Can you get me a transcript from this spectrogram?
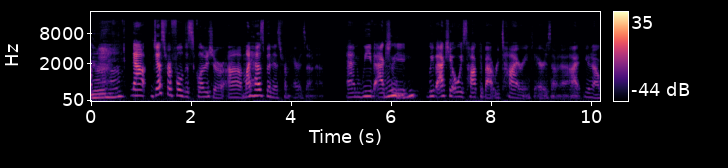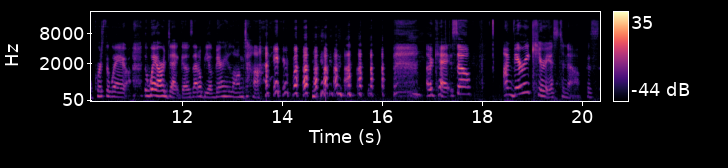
Uh-huh. now just for full disclosure uh, my husband is from Arizona and we've actually mm-hmm we've actually always talked about retiring to Arizona. I, you know, of course, the way the way our debt goes, that'll be a very long time. okay, so I'm very curious to know because,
